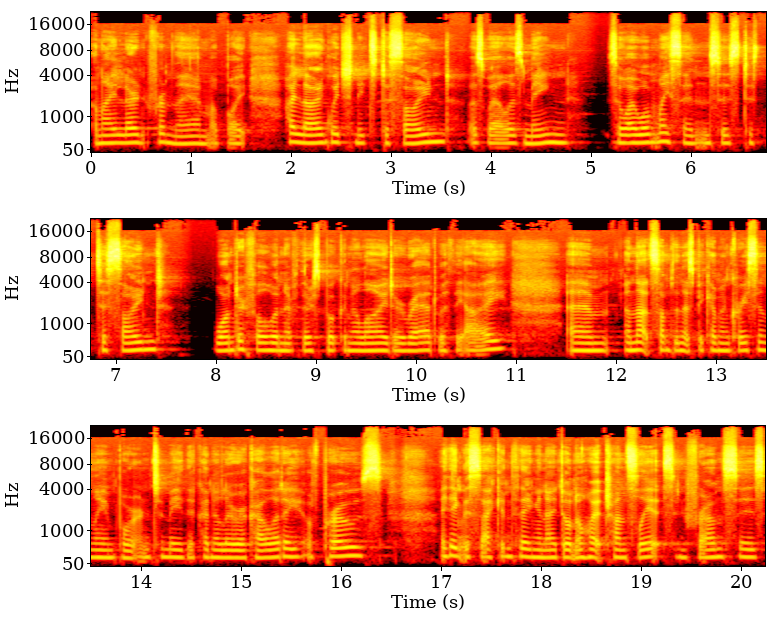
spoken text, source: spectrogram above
and I learned from them about how language needs to sound as well as mean. So I want my sentences to, to sound wonderful whenever they're spoken aloud or read with the eye. Um, and that's something that's become increasingly important to me the kind of lyricality of prose. I think the second thing, and I don't know how it translates in France, is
